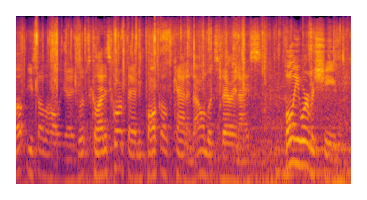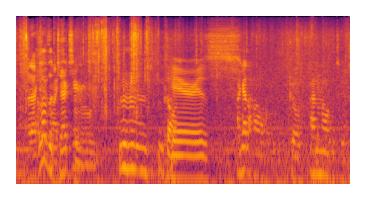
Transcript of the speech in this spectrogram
Oh, you saw the haul, guys. Lips Kaleidoscope and Falco's Cannon. That one looks very nice. If only you were Machine. I'd I love the like text it. on those. Here is I got a hollow. Cool. I don't know if it's good.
